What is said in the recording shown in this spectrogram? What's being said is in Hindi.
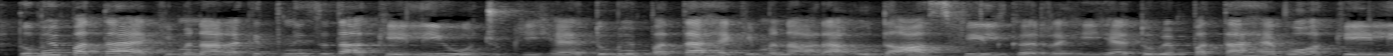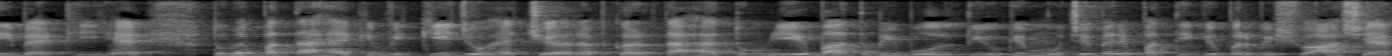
तुम्हें पता है कि मनारा कितनी ज़्यादा अकेली हो चुकी है, तुम्हें पता है कि मनारा उदास फील कर रही है, तुम्हें पता है वो अकेली बैठी है, तुम्हें पता है कि विकी जो है चेयरअप करता है। तुम ये बात भी बोलती हो कि मुझे मेरे पति के ऊपर विश्वास है,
